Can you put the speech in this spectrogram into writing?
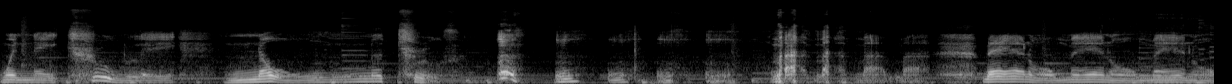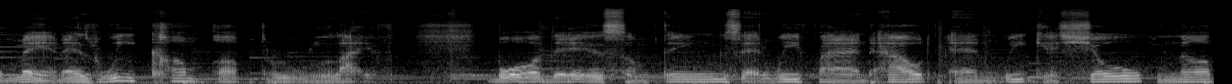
when they truly know the truth. Mm, mm, mm, mm, mm. My, my, my, my. Man, oh man, oh man, oh man. As we come up through life, boy, there's some things that we find out and we can show enough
